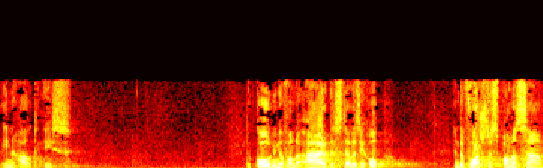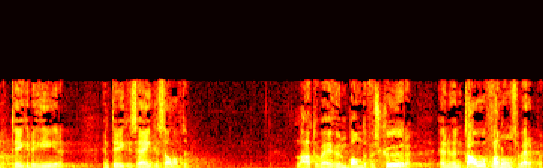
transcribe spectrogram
inhoud is? De koningen van de aarde stellen zich op en de vorsten spannen samen tegen de Heere en tegen zijn gezalfde. Laten wij hun banden verscheuren en hun touwen van ons werpen.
